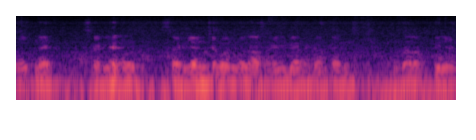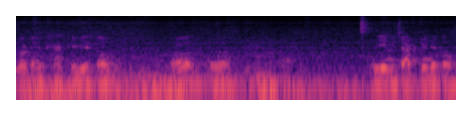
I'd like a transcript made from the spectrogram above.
तोच नाही. सगळ्यांवर सगळ्यांच्या बरोबर असं काही इकडनं करतो मी. जरा पीनट बटर खाके घेता. हूँ और ये भी चाट के लेता हूँ.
